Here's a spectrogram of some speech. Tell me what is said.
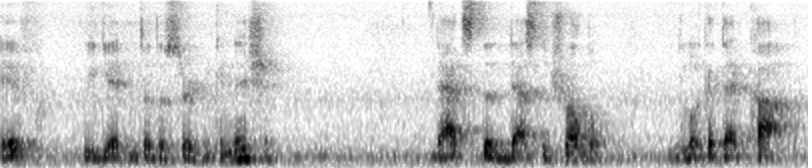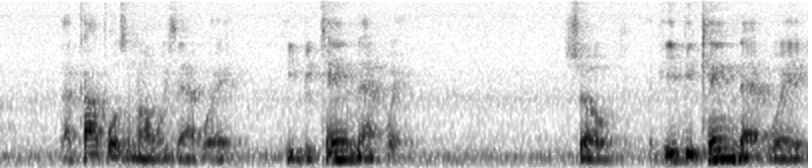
if we get into the certain condition. That's the that's the trouble. You look at that cop. That cop wasn't always that way. He became that way. So if he became that way,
